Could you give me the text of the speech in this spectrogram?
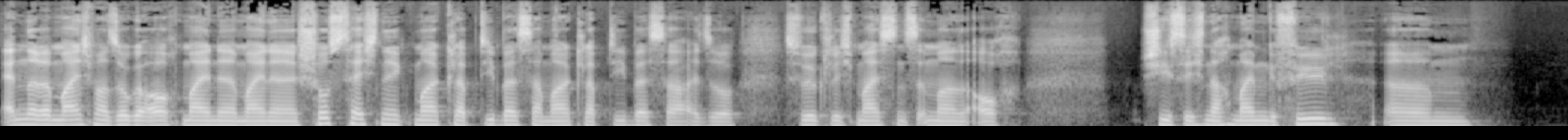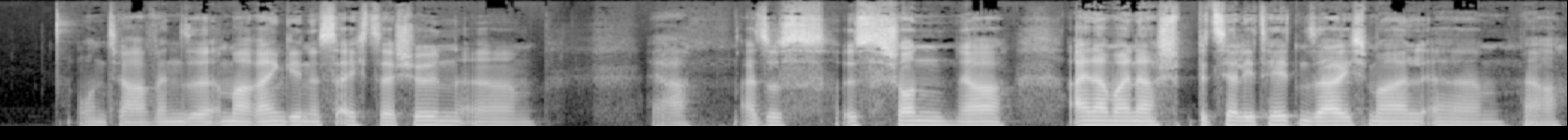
ändere manchmal sogar auch meine, meine Schusstechnik, mal klappt die besser, mal klappt die besser. Also ist wirklich meistens immer auch schieße ich nach meinem Gefühl. Ähm, und ja, wenn sie immer reingehen, ist echt sehr schön. Ähm, ja, also es ist schon ja einer meiner Spezialitäten, sage ich mal. Ähm, ja.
